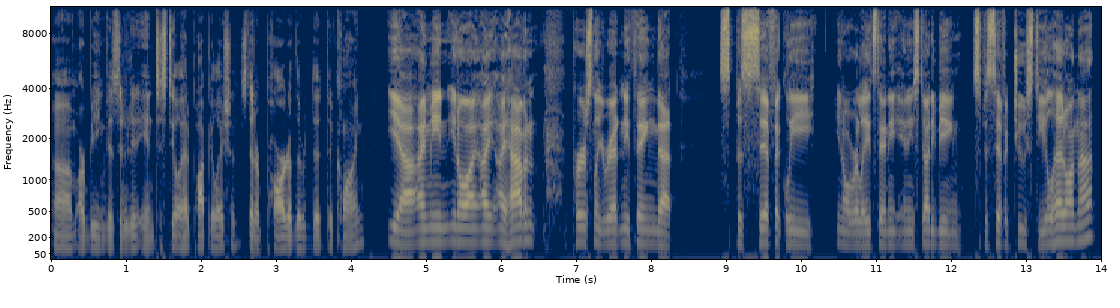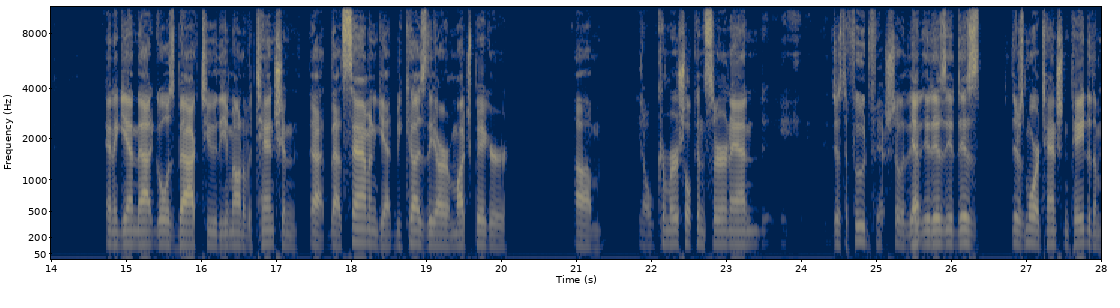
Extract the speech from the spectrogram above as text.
um, are being visited into steelhead populations that are part of the, the decline? Yeah, I mean, you know, I, I, I haven't personally read anything that specifically, you know, relates to any any study being specific to steelhead on that. And again, that goes back to the amount of attention that that salmon get because they are a much bigger, um, you know, commercial concern and just a food fish. So it- Yep. it is it is there's more attention paid to them.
